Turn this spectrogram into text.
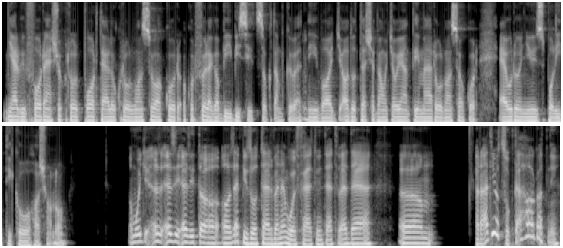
nyelvű forrásokról, portálokról van szó, akkor, akkor főleg a BBC-t szoktam követni, uh-huh. vagy adott esetben, hogyha olyan témáról van szó, akkor Euronews, Politico, hasonló. Amúgy ez, ez, ez itt a, az epizódterben nem volt feltüntetve, de um, a rádiót szoktál hallgatni?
